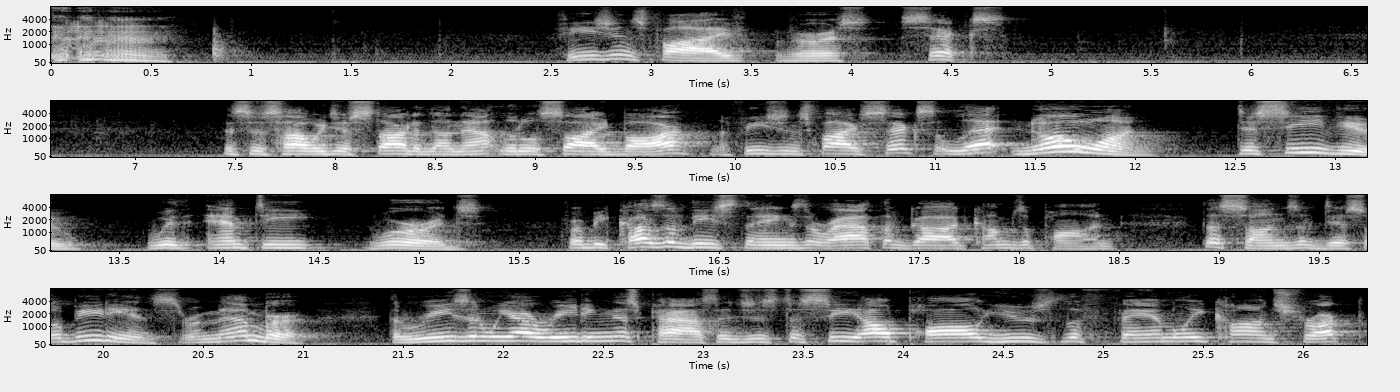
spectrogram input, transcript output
Ephesians 5, verse 6. This is how we just started on that little sidebar. Ephesians 5, 6. Let no one deceive you with empty words. For because of these things, the wrath of God comes upon the sons of disobedience. Remember, the reason we are reading this passage is to see how Paul used the family construct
